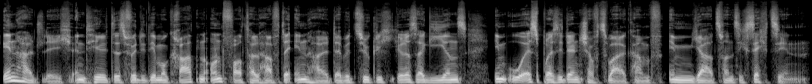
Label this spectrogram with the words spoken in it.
Inhaltlich enthielt es für die Demokraten unvorteilhafte Inhalte bezüglich ihres Agierens im US-Präsidentschaftswahlkampf im Jahr 2016.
